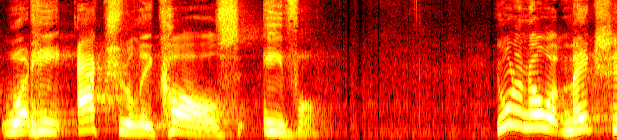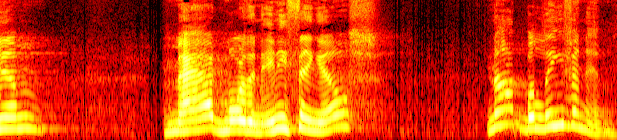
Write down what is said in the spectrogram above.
what he actually calls evil. You want to know what makes him mad more than anything else? Not believing him.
